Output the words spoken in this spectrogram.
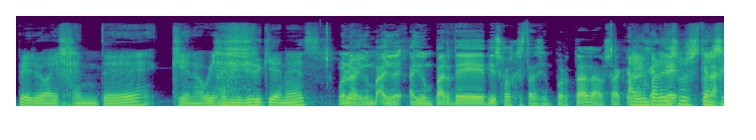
pero hay gente que no voy a decir quién es. Bueno, Eh, hay un, hay, hay un par de discos que están sin portada. O sea, que, Hay la, un par de gente, discos que que la están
